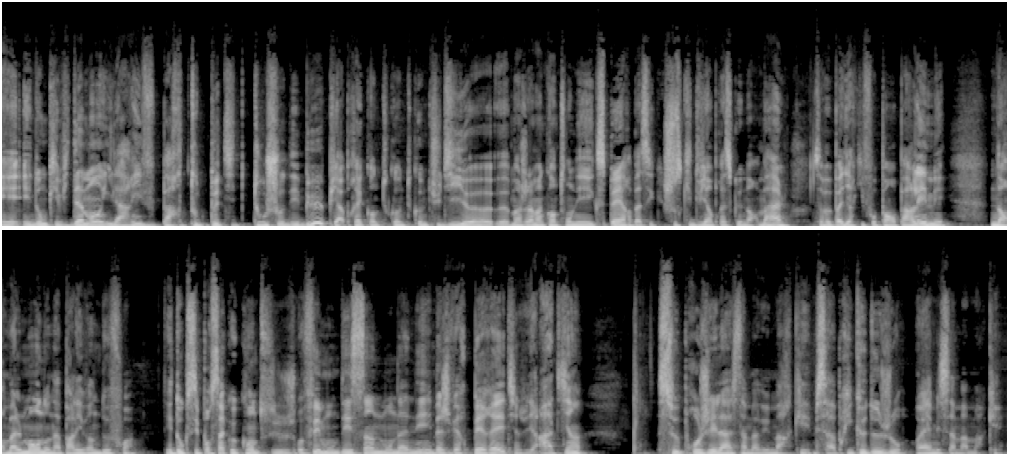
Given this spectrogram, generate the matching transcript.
Et, donc évidemment, il arrive par toutes petites touches au début, puis après, quand, comme tu dis, euh, Benjamin, quand on est expert, bah, c'est quelque chose qui devient presque normal. Ça veut pas dire qu'il faut pas en parler, mais normalement, on en a parlé 22 fois. Et donc c'est pour ça que quand je refais mon dessin de mon année, ben, je vais repérer, tiens, je vais dire ah tiens, ce projet-là, ça m'avait marqué, mais ça a pris que deux jours. Ouais, mais ça m'a marqué.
